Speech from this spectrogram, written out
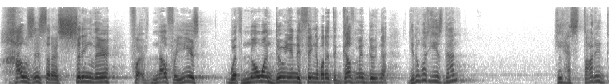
houses that are sitting there for now for years with no one doing anything about it, the government doing that. You know what he has done? He has started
